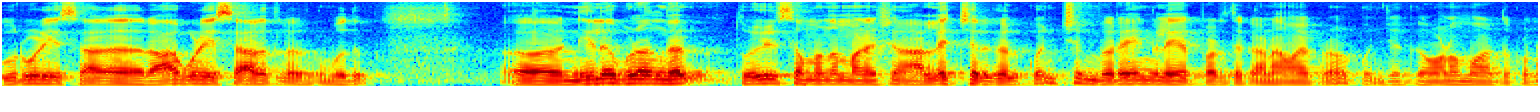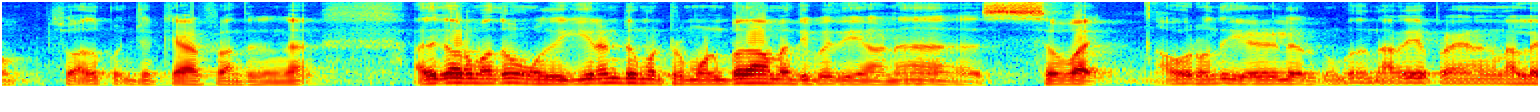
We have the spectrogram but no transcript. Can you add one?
குருவுடைய சா ராகுடைய சாரத்தில் இருக்கும்போது நிலபுலங்கள் தொழில் சம்மந்தமான விஷயம் அலைச்சல்கள் கொஞ்சம் விரயங்கள் ஏற்படுறதுக்கான வாய்ப்புகள் கொஞ்சம் கவனமாக இருந்துக்கணும் ஸோ அது கொஞ்சம் கேர்ஃபுல்லாக இருந்துக்குங்க. அதுக்கப்புறம் பார்த்தா உங்களுக்கு இரண்டு மற்றும் ஒன்பதாம் அதிபதியான செவ்வாய் அவர் வந்து ஏழில் இருக்கும்போது நிறைய பிரயாணங்கள் நல்ல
